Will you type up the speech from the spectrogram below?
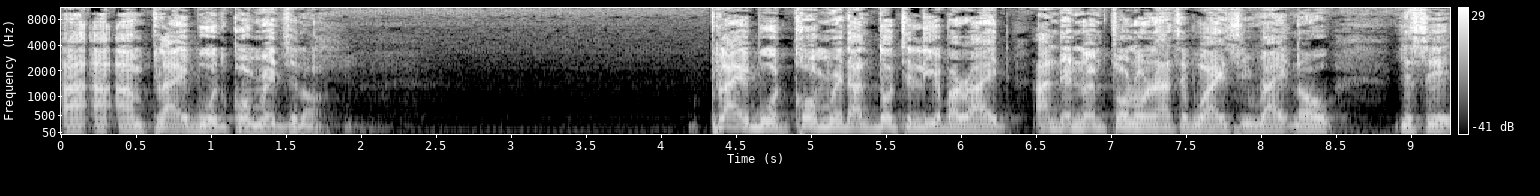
and, and comrades, you know. Plyboard comrade and dirty labor right. And then I'm turn around and say, boy, I see right now, you see,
